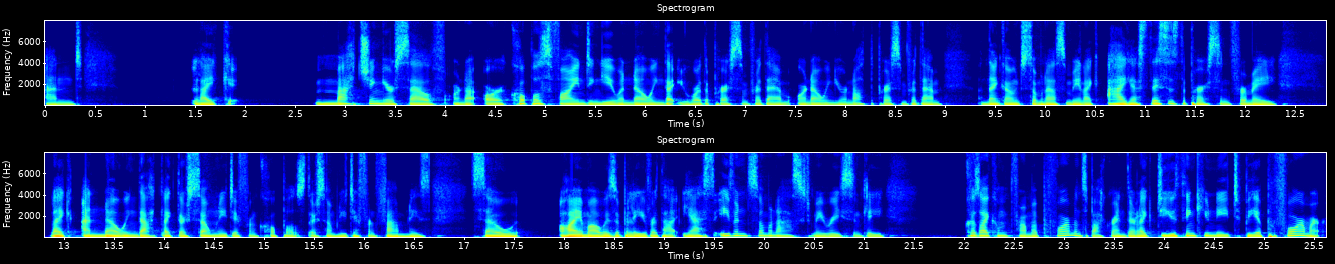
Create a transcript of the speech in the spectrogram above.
and like matching yourself or not or couples finding you and knowing that you are the person for them or knowing you're not the person for them and then going to someone else and being like ah yes this is the person for me. Like and knowing that like there's so many different couples there's so many different families. So i'm always a believer that yes even someone asked me recently because i come from a performance background they're like do you think you need to be a performer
